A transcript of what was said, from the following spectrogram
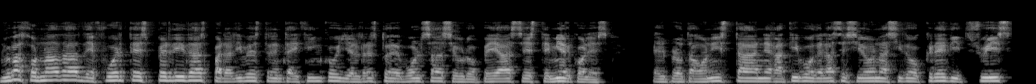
Nueva jornada de fuertes pérdidas para el IBEX 35 y el resto de bolsas europeas este miércoles. El protagonista negativo de la sesión ha sido Credit Suisse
